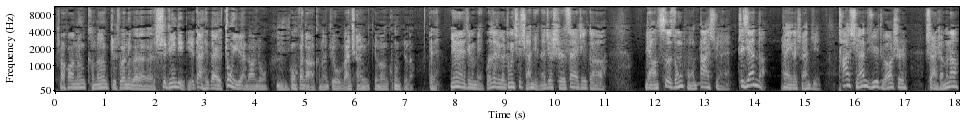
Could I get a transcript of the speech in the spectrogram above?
双方能可能就说那个势均力敌，但是在众议院当中，嗯共和党可能就完全就能控制了。对，因为这个美国的这个中期选举呢，就是在这个两次总统大选之间的这样一个选举。它选举主要是选什么呢？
